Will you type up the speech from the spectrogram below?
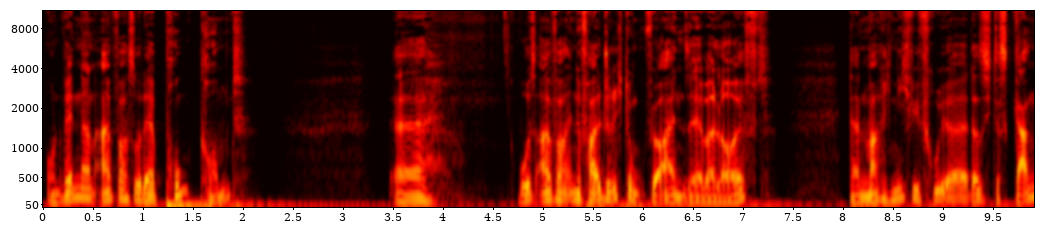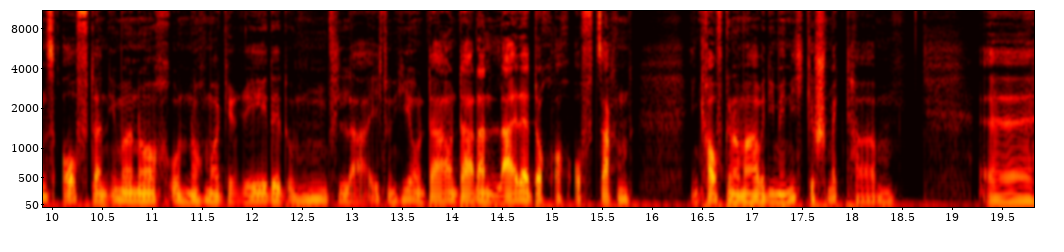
Und wenn dann einfach so der Punkt kommt, äh, wo es einfach in eine falsche Richtung für einen selber läuft, dann mache ich nicht wie früher, dass ich das ganz oft dann immer noch und nochmal geredet und hm, vielleicht und hier und da und da dann leider doch auch oft Sachen in Kauf genommen habe, die mir nicht geschmeckt haben. Äh,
